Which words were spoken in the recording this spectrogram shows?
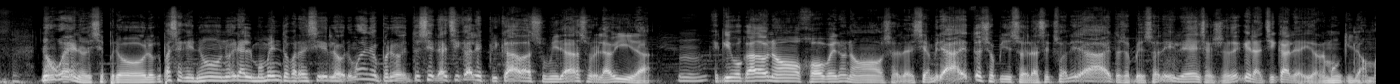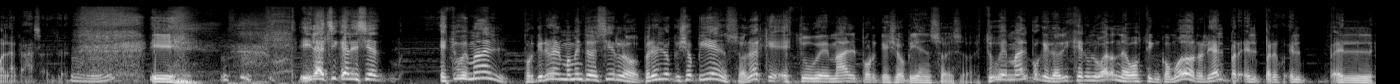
No, bueno, dice, pero lo que pasa es que no, no era el momento para decirlo. Bueno, pero entonces la chica le explicaba su mirada sobre la vida. Mm. Equivocado no, joven o no. Yo le decía, mira, esto yo pienso de la sexualidad, esto yo pienso de la iglesia. Yo sé que la chica le armó un quilombo en la casa. y, y la chica le decía, estuve mal, porque no era el momento de decirlo, pero es lo que yo pienso. No es que estuve mal porque yo pienso eso. Estuve mal porque lo dije en un lugar donde a vos te incomodó. En realidad, el- el-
